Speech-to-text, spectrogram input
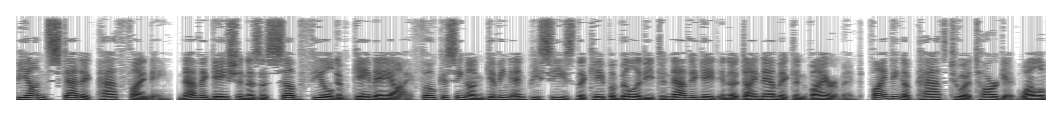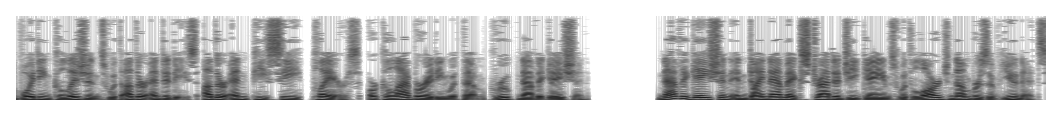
Beyond static pathfinding, navigation is a sub-field of game AI focusing on giving NPCs the capability to navigate in a dynamic environment, finding a path to a target while avoiding collisions with other entities other NPC, players, or collaborating with them group navigation. Navigation in dynamic strategy games with large numbers of units,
